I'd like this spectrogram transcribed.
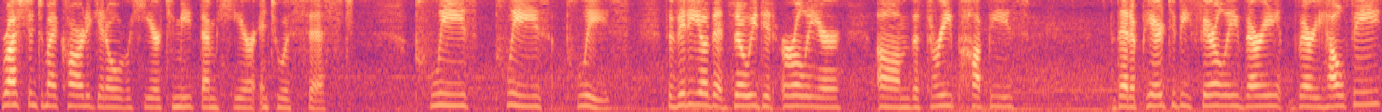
rushed into my car to get over here to meet them here and to assist. Please, please, please. The video that Zoe did earlier, um, the three puppies that appeared to be fairly, very, very healthy.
